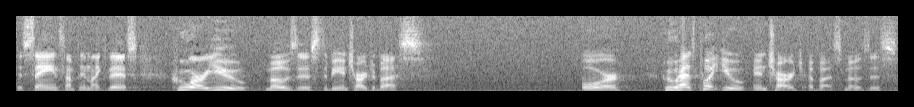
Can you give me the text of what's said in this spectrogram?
is saying something like this Who are you, Moses, to be in charge of us? Or, who has put you in charge of us, Moses?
